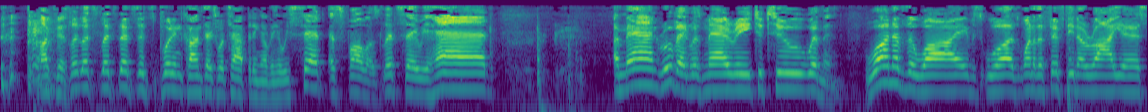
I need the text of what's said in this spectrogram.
like this. Let, us let's let's let's put in context what's happening over here. We said as follows. Let's say we had a man. Reuven was married to two women. One of the wives was one of the fifteen Arias,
